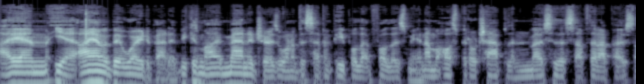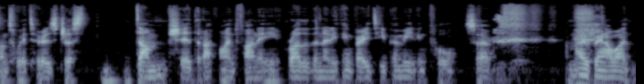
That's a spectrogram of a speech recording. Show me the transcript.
I am yeah, I am a bit worried about it because my manager is one of the seven people that follows me and I'm a hospital chaplain and most of the stuff that I post on Twitter is just dumb shit that I find funny rather than anything very deep and meaningful. So I'm hoping I won't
